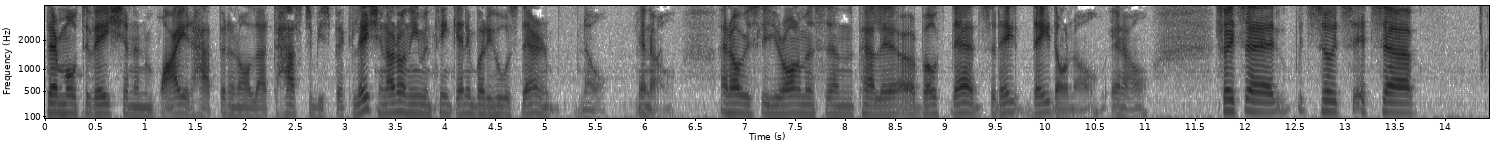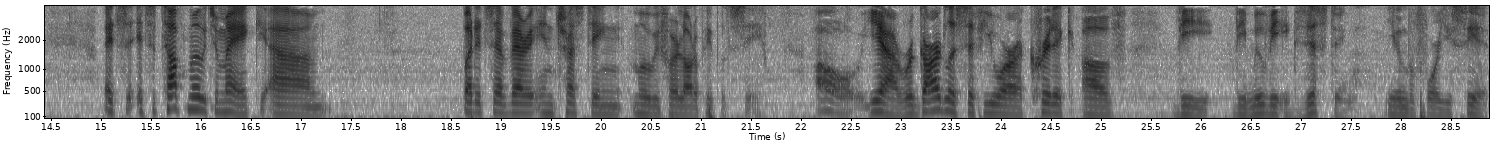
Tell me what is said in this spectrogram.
their motivation and why it happened and all that has to be speculation. I don't even think anybody who was there know, you know. And obviously, Euronymous and Pelle are both dead, so they they don't know, you know. So it's a so it's it's a it's it's a tough move to make, um, but it's a very interesting movie for a lot of people to see. Oh yeah. Regardless if you are a critic of the the movie existing, even before you see it,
